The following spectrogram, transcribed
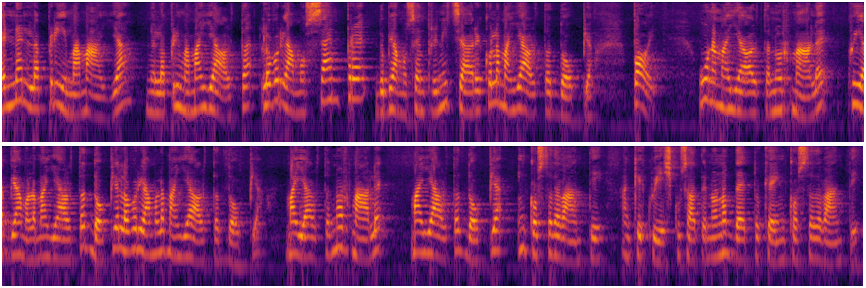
e nella prima maglia nella prima maglia alta lavoriamo sempre dobbiamo sempre iniziare con la maglia alta doppia. Poi una maglia alta normale qui abbiamo la maglia alta doppia lavoriamo la maglia alta doppia. Maglia alta normale maglia alta doppia in costa davanti. Anche qui scusate non ho detto che in costa davanti.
